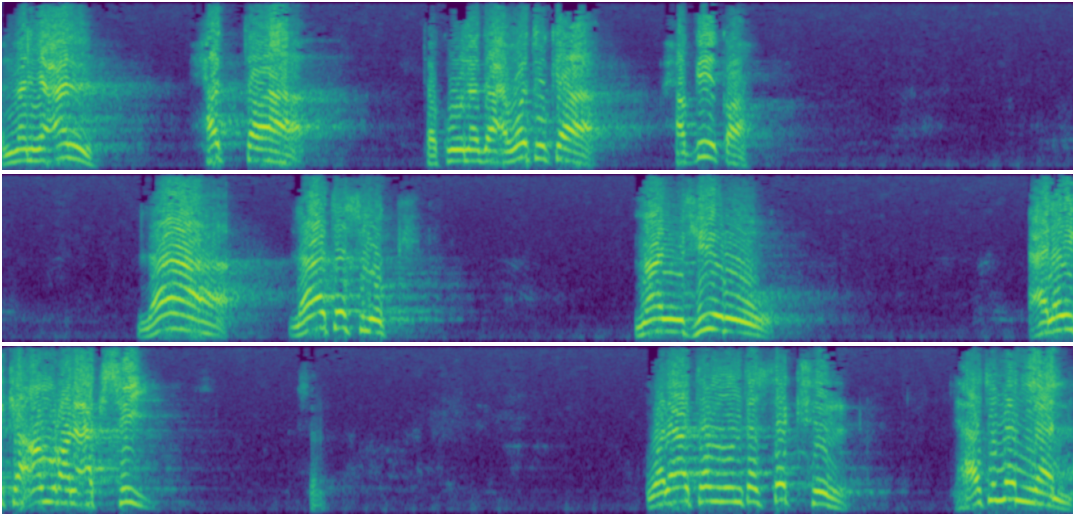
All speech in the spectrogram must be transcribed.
المنهي عنه. حتى تكون دعوتك حقيقة. لا لا تسلك ما يثير عليك أمرا عكسي. ولا تمنن تستكثر. لا تملل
